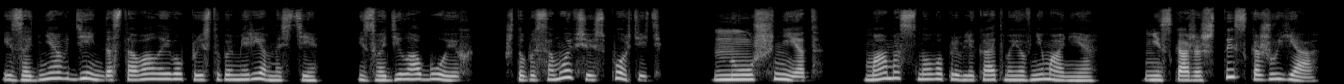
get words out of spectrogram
Изо дня в день доставала его приступами ревности, изводила обоих, чтобы самой все испортить. Ну уж нет. Мама снова привлекает мое внимание. «Не скажешь ты, скажу я.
